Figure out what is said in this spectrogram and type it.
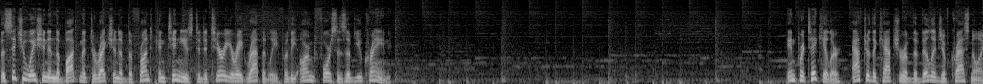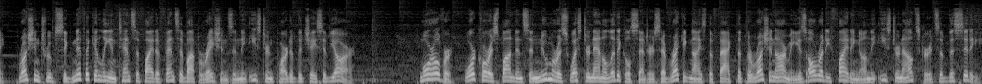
The situation in the Bakhmut direction of the front continues to deteriorate rapidly for the armed forces of Ukraine. In particular, after the capture of the village of Krasnoy, Russian troops significantly intensified offensive operations in the eastern part of the Chasiv Yar. Moreover, war correspondents and numerous Western analytical centers have recognized the fact that the Russian army is already fighting on the eastern outskirts of this city.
